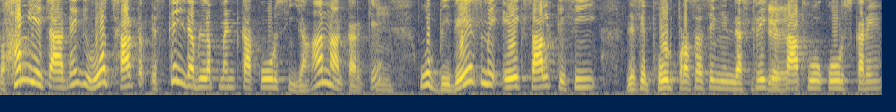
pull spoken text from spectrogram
तो हम ये चाहते हैं कि वो छात्र स्किल डेवलपमेंट का कोर्स यहाँ ना करके वो विदेश में एक साल किसी जैसे फ़ूड प्रोसेसिंग इंडस्ट्री के साथ वो कोर्स करें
